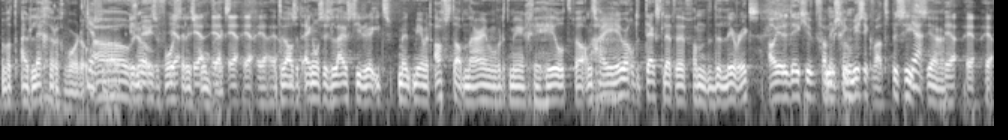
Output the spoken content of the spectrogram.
wat uitleggerig worden. Of zo, Oh, in zo. deze voorstellingscontext. Ja, ja, ja, ja, ja, ja. Terwijl als het Engels is, luister je er iets met, meer met afstand naar... en wordt het meer geheeld. Terwijl anders ga je heel erg op de tekst letten van de, de lyrics. Oh ja, dan denk je van misschien wist ik wat. Precies, Ja. ja. Ja, ja, ja.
